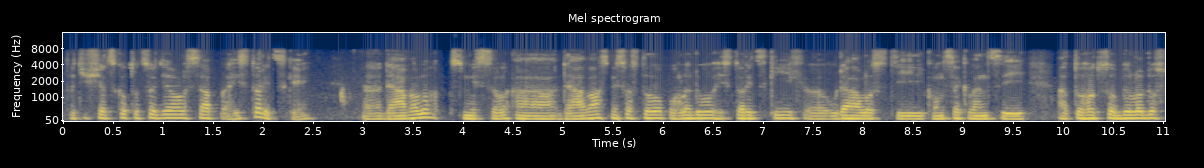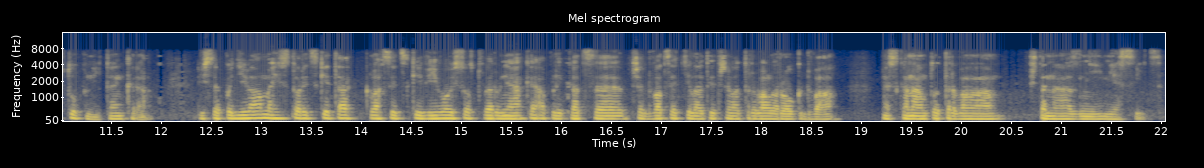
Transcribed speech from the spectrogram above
totiž všechno to, co dělal SAP historicky, eh, dávalo smysl a dává smysl z toho pohledu historických eh, událostí, konsekvencí a toho, co bylo dostupné tenkrát. Když se podíváme historicky, tak klasický vývoj softwaru nějaké aplikace před 20 lety třeba trval rok, dva. Dneska nám to trvá 14 dní, měsíc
